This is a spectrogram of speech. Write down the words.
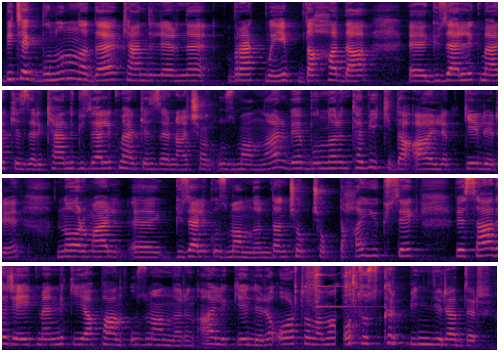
bir tek bununla da kendilerini bırakmayıp daha da e, güzellik merkezleri, kendi güzellik merkezlerini açan uzmanlar ve bunların tabii ki de aylık geliri normal e, güzellik uzmanlarından çok çok daha yüksek ve sadece eğitmenlik yapan uzmanların aylık geliri ortalama 30-40 bin liradır.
